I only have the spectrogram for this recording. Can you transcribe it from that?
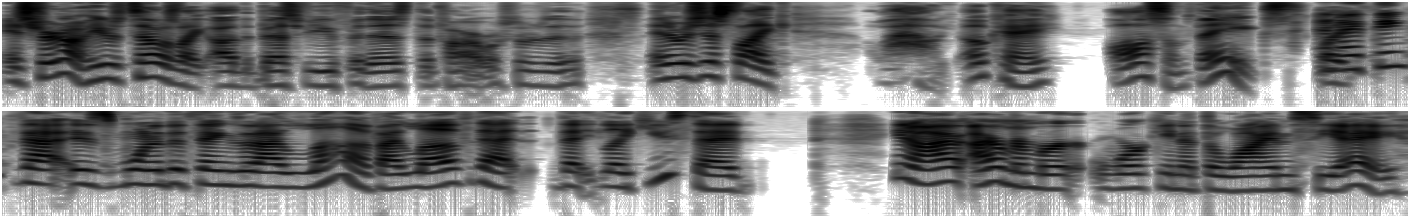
And sure enough, he was telling us like, oh, the best view for this, the fireworks, for this. and it was just like, wow, okay, awesome, thanks. And Like, I think that is one of the things that I love. I love that that like you said, you know, I, I remember working at the YMCA.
